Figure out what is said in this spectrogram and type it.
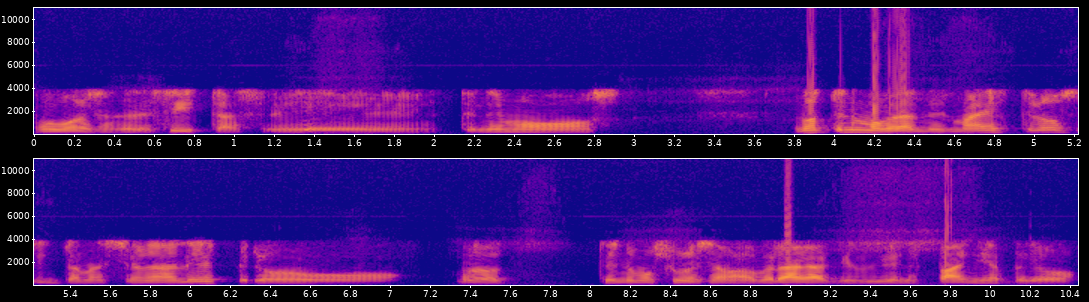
muy buenos ajedrecistas. Eh, tenemos, no tenemos grandes maestros internacionales, pero bueno, tenemos uno que se llama Braga que vive en España, pero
